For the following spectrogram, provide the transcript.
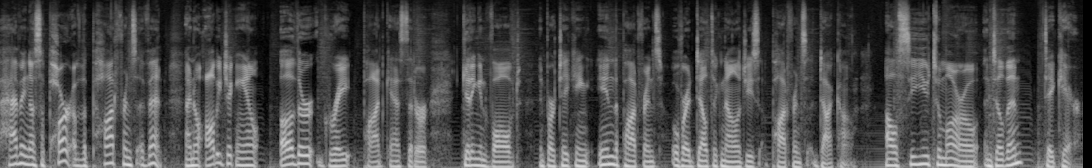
having us a part of the Podference event. I know I'll be checking out other great podcasts that are getting involved and partaking in the Podference over at DellTechnologiesPodference.com. I'll see you tomorrow. Until then, take care.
